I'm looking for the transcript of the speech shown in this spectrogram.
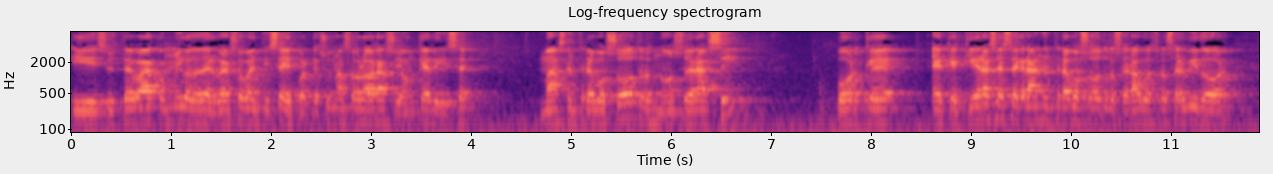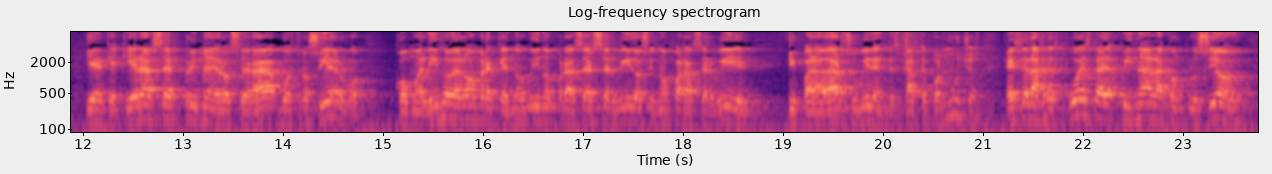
Y si usted va conmigo desde el verso 26, porque es una sola oración que dice, más entre vosotros no será así, porque el que quiera hacerse grande entre vosotros será vuestro servidor, y el que quiera ser primero será vuestro siervo como el Hijo del Hombre que no vino para ser servido, sino para servir y para dar su vida en rescate por muchos. Esa es la respuesta final, la conclusión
